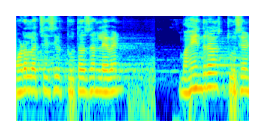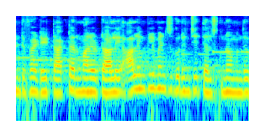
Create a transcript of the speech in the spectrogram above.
మోడల్ వచ్చేసి two thousand eleven Mahindra two seventy five D tractor మరియు ట్రాలీ ఆల్ ఇంప్లిమెంట్స్ గురించి తెలుసుకునే ముందు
